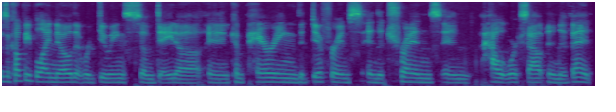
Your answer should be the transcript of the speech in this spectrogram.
there's a couple people I know that were doing some data and comparing the difference in the trends and how it works out in an event,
